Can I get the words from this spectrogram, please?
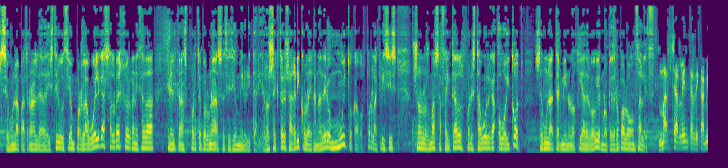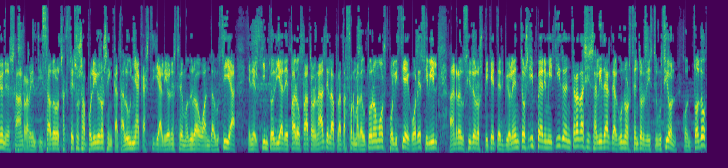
según la patronal de la distribución, por la huelga salvaje organizada en el transporte por una asociación minoritaria. Los sectores agrícola y ganadero, muy tocados por la crisis, son los más afectados por esta huelga o boicot, según la terminología del gobierno. Pedro Pablo González. Marchas lentas de camiones han ralentizado los accesos a polígonos en Cataluña, Castilla, León, Extremadura o Andalucía. En el quinto día de paro patronal de la plataforma de autónomos, policía y guardia civil han reducido los piquetes violentos y permitido entradas y salidas de algunos centros de distribución. Con todo,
